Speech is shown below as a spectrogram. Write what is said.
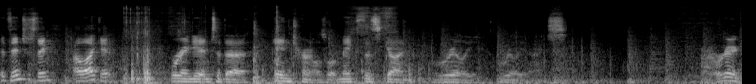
It's interesting. I like it. We're gonna get into the internals, what makes this gun really, really nice. Alright, we're gonna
